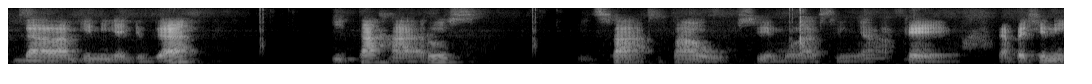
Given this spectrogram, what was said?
dalam ininya juga kita harus bisa tahu simulasinya. Oke sampai sini.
